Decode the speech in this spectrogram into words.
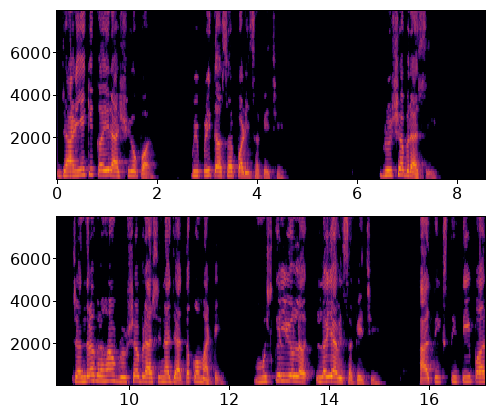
જાણીએ કે કઈ રાશિઓ પર વિપરીત અસર પડી શકે છે. વૃષભ રાશિ ચંદ્રગ્રહણ વૃષભ રાશિના જાતકો માટે મુશ્કેલીઓ લઈ આવી શકે છે. આર્થિક સ્થિતિ પર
